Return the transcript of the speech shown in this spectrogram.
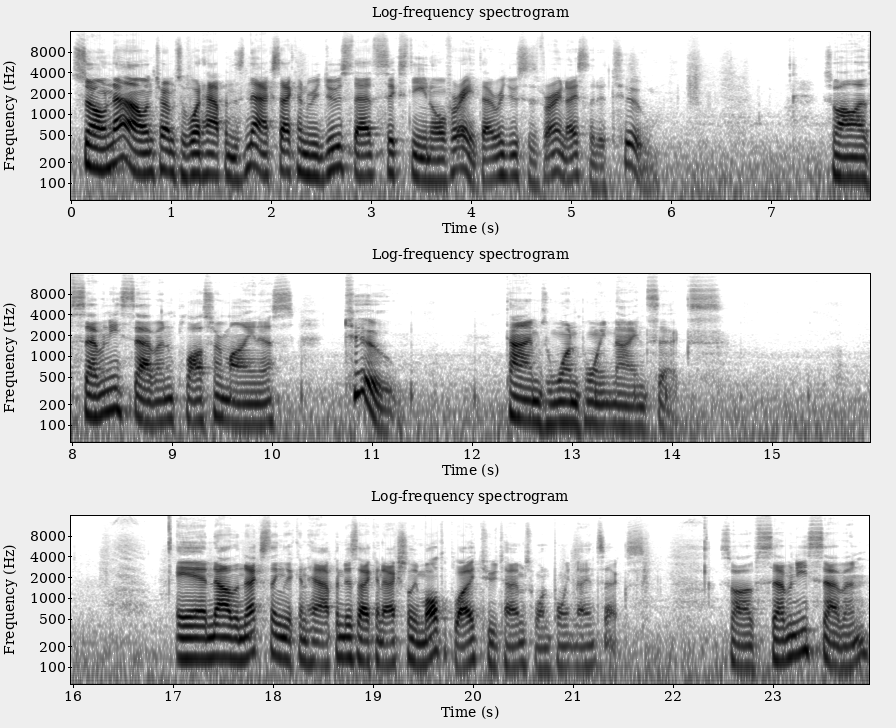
So now, in terms of what happens next, I can reduce that 16 over 8. That reduces very nicely to 2. So I'll have 77 plus or minus 2 times 1.96. And now the next thing that can happen is I can actually multiply 2 times 1.96. So I'll have 77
